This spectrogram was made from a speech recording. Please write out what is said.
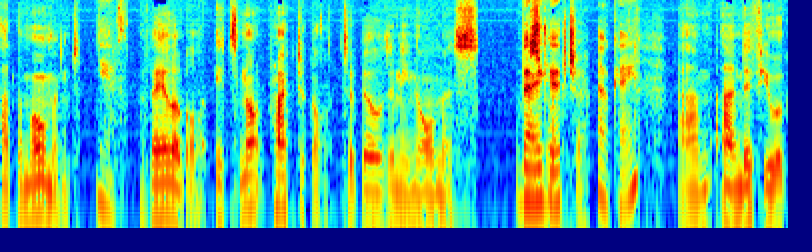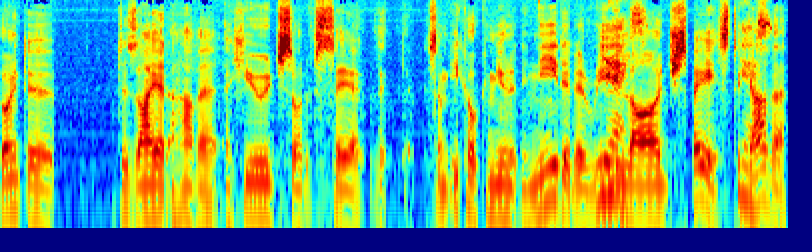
at the moment Yes. available, it's not practical to build an enormous Very structure. good. Okay. Um, and if you were going to desire to have a, a huge sort of say a, th- th- some eco community needed a really Yes. large space to Yes. gather,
